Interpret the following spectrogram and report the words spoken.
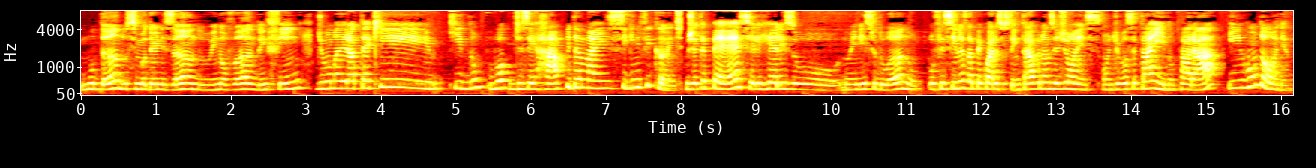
mudando, se modernizando, inovando, enfim, de uma maneira até que, que não vou dizer rápida, mas significante. O GTPS ele realizou no início do ano oficinas da pecuária sustentável nas regiões onde você está aí, no Pará e em Rondônia.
